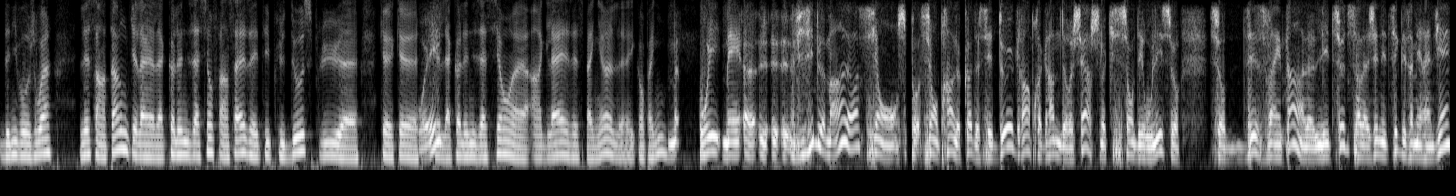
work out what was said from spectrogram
Denis Vaugeois laisse entendre que la, colonisation française a été plus douce, plus euh, que, que, la colonisation euh, anglaise, espagnole et compagnie. oui, mais euh, visiblement, là, si on si on prend le cas de ces deux grands programmes de recherche qui se sont déroulés sur sur 10-20 ans, l'étude sur la génétique des Amérindiens,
